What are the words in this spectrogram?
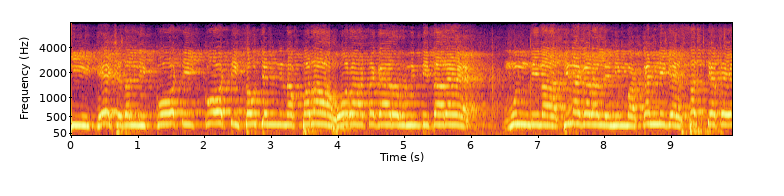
ಈ ದೇಶದಲ್ಲಿ ಕೋಟಿ ಕೋಟಿ ಸೌಜನ್ಯನ ಪರ ಹೋರಾಟಗಾರರು ನಿಂತಿದ್ದಾರೆ. ಮುಂದಿನ ದಿನಗಳಲ್ಲಿ ನಿಮ್ಮ ಕಣ್ಣಿಗೆ ಸತ್ಯತೆಯ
